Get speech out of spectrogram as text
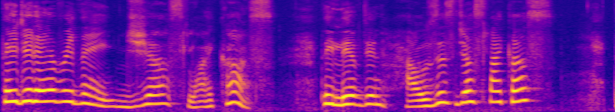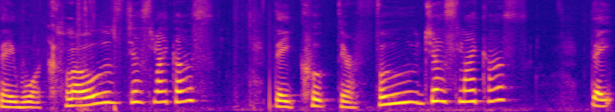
They did everything just like us. They lived in houses just like us. They wore clothes just like us. They cooked their food just like us. They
